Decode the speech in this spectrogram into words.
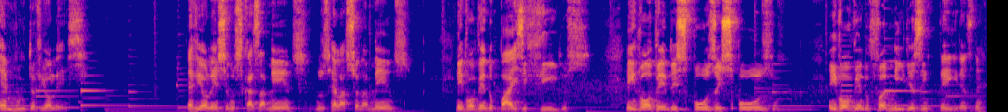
é muita violência. É violência nos casamentos, nos relacionamentos, envolvendo pais e filhos, envolvendo esposa esposo, envolvendo famílias inteiras, né?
